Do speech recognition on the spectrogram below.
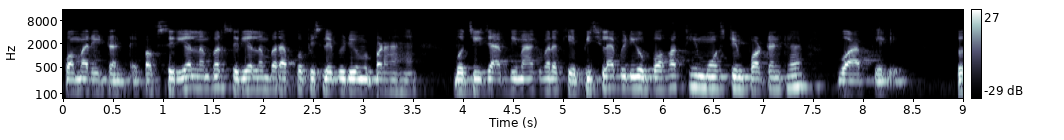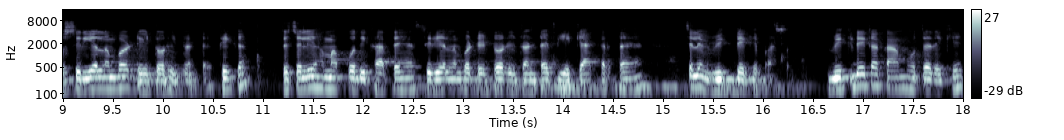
कॉमा रिटर्न टाइप अब सीरियल नंबर सीरियल नंबर आपको पिछले वीडियो में पढ़ा है। वो चीज़ आप दिमाग में रखिए। पिछला वीडियो बहुत ही मोस्ट इंपॉर्टेंट है वो आपके लिए। तो सीरियल नंबर डेट और रिटर्न टाइप ठीक है? तो चलिए हम आपको दिखाते हैं सीरियल नंबर डेट और रिटर्न टाइप ये क्या करता है। चलिए वीकडे के पास चलते हैं। वीकडे का काम होता है, देखिए,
